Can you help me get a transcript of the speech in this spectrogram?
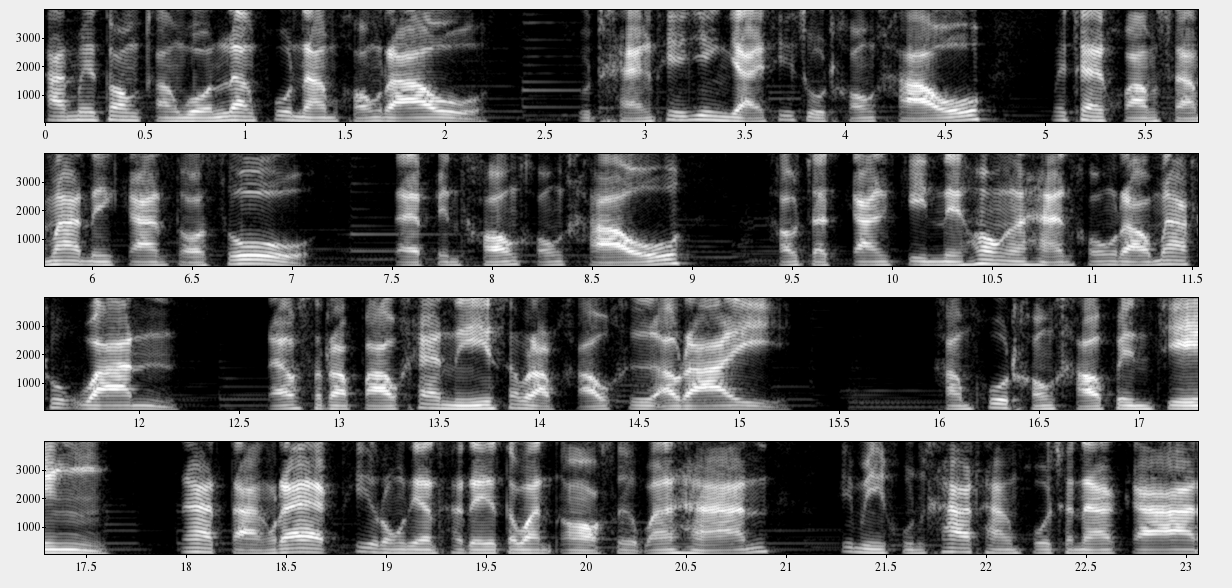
ท่านไม่ต้องกังวลเรื่องผู้นำของเรา จุดแข็งที่ยิ่งใหญ่ที่สุดของเขา ไม่ใช่ความสามารถในการต่อสู้ แต่เป็นท้องของเขา เขาจัดการกินในห้องอาหารของเรามากทุกวัน แล้วซาลาเปาแค่นี้สำหรับเขาคืออะไรคำพูดของเขาเป็นจริง หน้าต่างแรกที่โรงเรียนทะเลตะวันออกเสิร์ฟอาหารที่มีคุณค่าทางโภชนาการ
